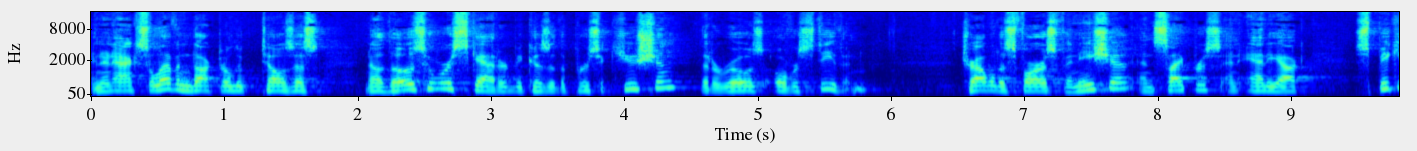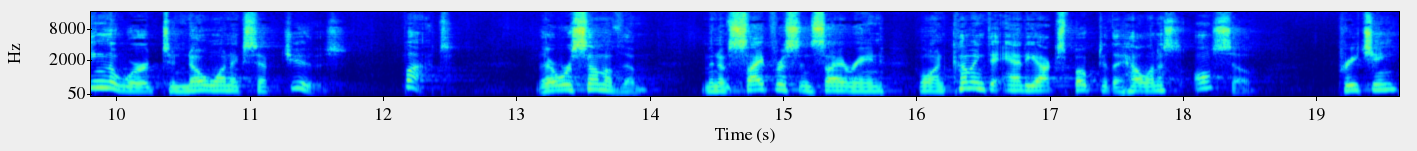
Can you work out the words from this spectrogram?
And in Acts 11, Dr. Luke tells us now those who were scattered because of the persecution that arose over Stephen traveled as far as Phoenicia and Cyprus and Antioch, speaking the word to no one except Jews. But there were some of them, men of Cyprus and Cyrene, who on coming to Antioch spoke to the Hellenists also, preaching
